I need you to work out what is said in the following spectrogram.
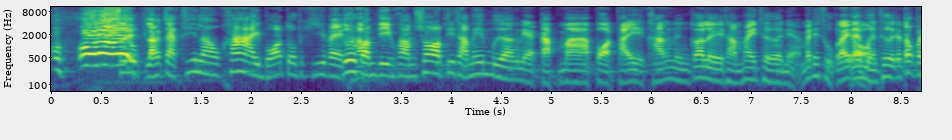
โอ้โห สรุปหลังจากที่เราฆ่าไอ้บอสตัวเมื่อกี้ไปด้วยความดีความชอบที่ทำให้เมืองเนี่ยกลับมาปลอดภัยอีกครั้งหนึ่งก็เลยทำให้เธอเนี่ยไม่ได้ถูกไล่ออกแต่เหมือนเธอจะต้องไป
